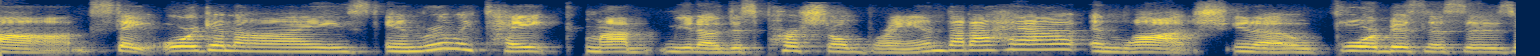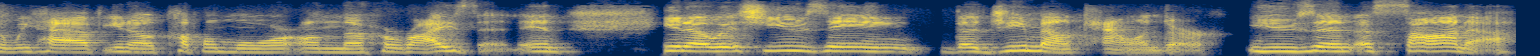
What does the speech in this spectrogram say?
um, stay organized and really take my, you know, this personal brand that I have and launch, you know, four businesses. And we have, you know, a couple more on the horizon. And, you know, it's using the Gmail calendar, using Asana,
